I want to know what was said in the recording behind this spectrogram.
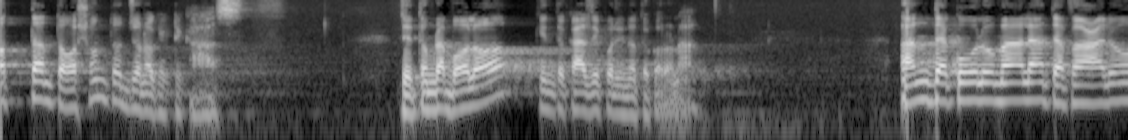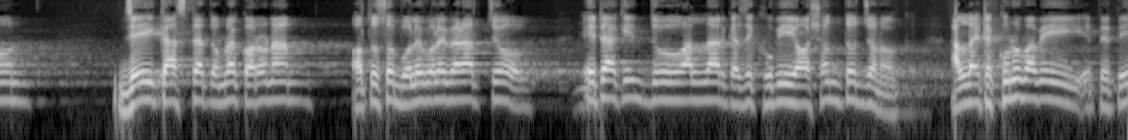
অত্যন্ত অসন্তোষজনক একটি কাজ। যে তোমরা বলো, কিন্তু কাজে পরিণত করো না। যেই কাজটা তোমরা করো না, অথচ বলে বলে বেড়াচ্ছ, এটা কিন্তু আল্লাহর কাছে খুবই অসন্তোষজনক। আল্লাহ এটা কোনোভাবেই এতে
